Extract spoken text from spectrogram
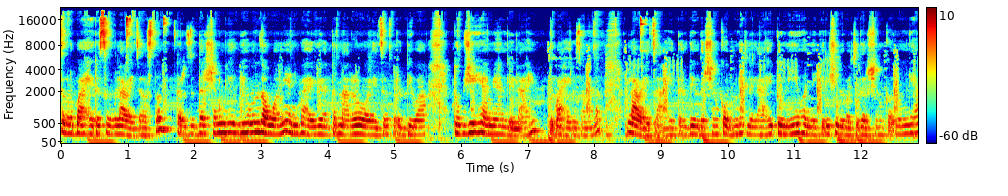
सगळं बाहेरच सगळं लावायचं असतं. तर दर्शन घे घेऊन जाऊ आम्ही आणि बाहेर गेल्यानंतर नारळ ओळायचं परत दिवा धूप जे हे आम्ही आणलेलं आहे ते बाहेरच आम्हाला लावायचं आहे. तर देवदर्शन करून घेतलेलं आहे. तुम्ही वन्यगिरी शिरोबाचे दर्शन करून घ्या.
